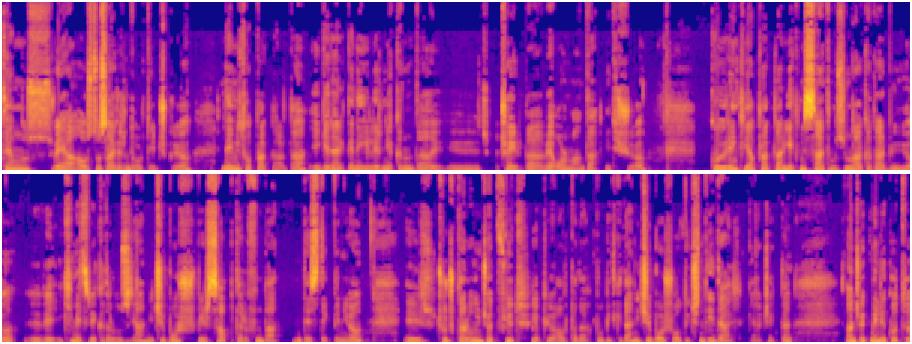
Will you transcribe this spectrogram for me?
Temmuz veya Ağustos aylarında ortaya çıkıyor. Nemli topraklarda, e, genellikle nehirlerin yakınında, e, çayırda ve ormanda yetişiyor. Koyu renkli yapraklar 70 santim uzunluğa kadar büyüyor e, ve 2 metreye kadar uzayan içi boş bir sap tarafından destekleniyor. E, çocuklar oyuncak flüt yapıyor Avrupa'da bu bitkiden. İçi boş olduğu için de ideal gerçekten. Ancak melek otu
